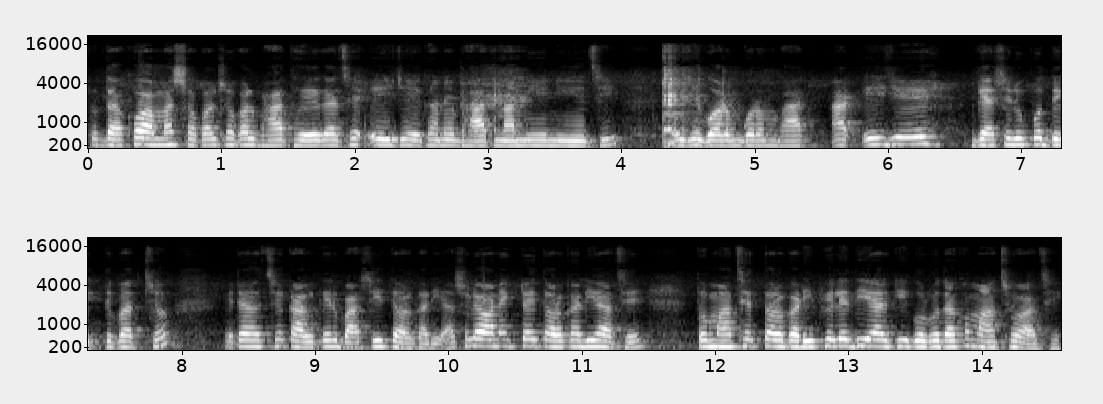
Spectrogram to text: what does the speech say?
তো দেখো, আমার সকাল সকাল ভাত হয়ে গেছে। এই যে এখানে ভাত নামিয়ে নিয়েছি। এই যে গরম গরম ভাত। আর এই যে গ্যাসের উপর দেখতে পাচ্ছ এটা হচ্ছে কালকের বাসি তরকারি। আসলে অনেকটাই তরকারি আছে, তো মাছের তরকারি ফেলে দিয়ে আর কি করব? দেখো মাছও আছে।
